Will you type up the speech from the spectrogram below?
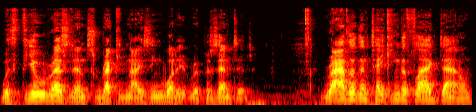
with few residents recognizing what it represented. Rather than taking the flag down,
